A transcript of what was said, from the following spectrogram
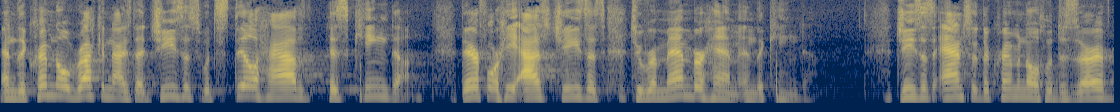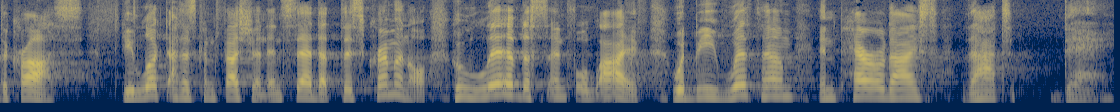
And the criminal recognized that Jesus would still have his kingdom. Therefore, he asked Jesus to remember him in the kingdom. Jesus answered the criminal who deserved the cross. He looked at his confession and said that this criminal who lived a sinful life would be with him in paradise that day.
